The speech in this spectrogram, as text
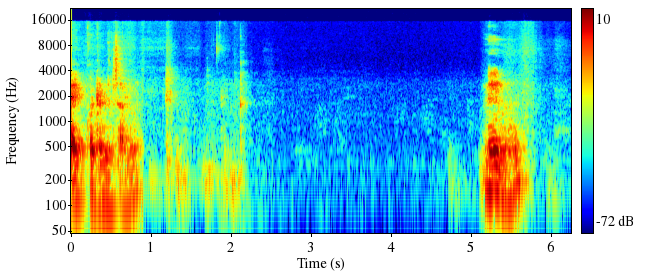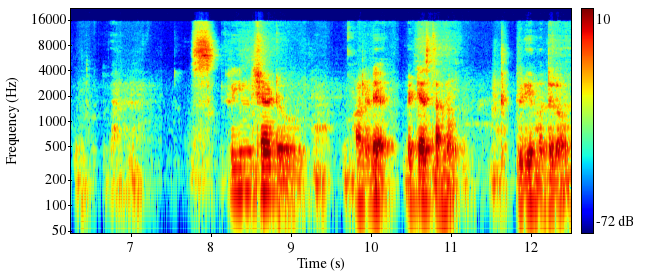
లైక్ కొట్టండి చాలు. నేను స్క్రీన్ షాట్ ఆల్రెడీ పెట్టేస్తాను వీడియో మధ్యలో.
